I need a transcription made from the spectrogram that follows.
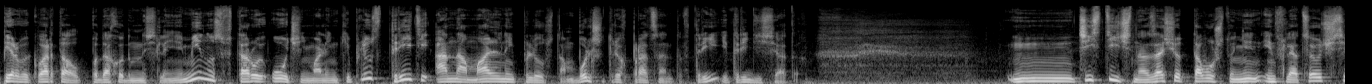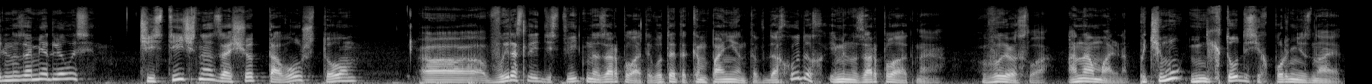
Первый квартал по доходам населения минус, второй очень маленький плюс, третий аномальный плюс, там больше 3%, 3,3%. Частично за счет того, что инфляция очень сильно замедлилась, частично за счет того, что выросли действительно зарплаты. Вот эта компонента в доходах, именно зарплатная, выросла аномально. Почему, никто до сих пор не знает.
